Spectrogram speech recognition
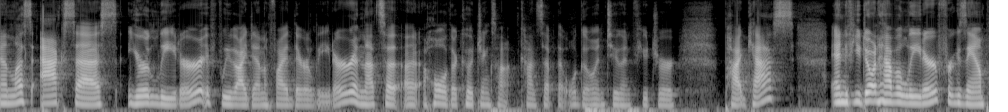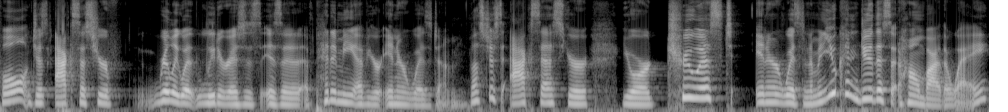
and let's access your leader if we've identified their leader. And that's a, a, whole other coaching concept that we'll go into in future podcasts. And if you don't have a leader for example just access your really what leader is is, is an epitome of your inner wisdom. Let's just access your your truest inner wisdom. And you can do this at home by the way.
